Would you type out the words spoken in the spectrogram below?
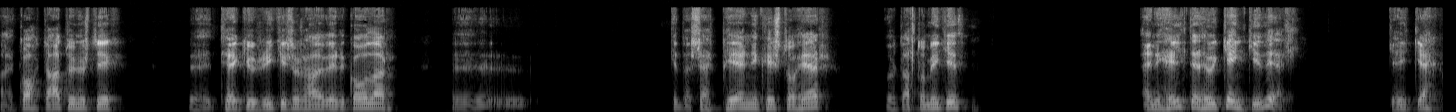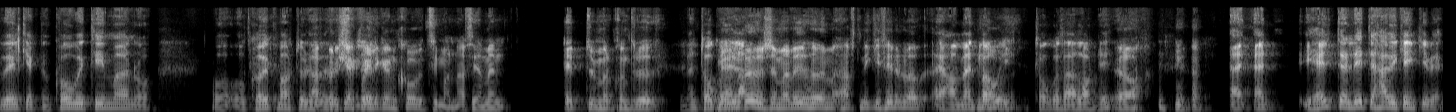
Það er gott atvinnustig, eh, tekjur ríkisjós hafi verið góðar, eh, geta sett pening hist og her, allt og mikið, en í heildin hefur gengið vel. Ge- Gekk vel gegnum COVID-tíman og, og, og kaupmáttur hverju gekk vel í gegn COVID-tíman? Af því að menn eittum mörg hundru menn tóku það, miðröðu sem að við höfum haft mikið fyrir að já, menn tóku, tóku það að láni. Já, en, en í heldina liti hafi gengið vel.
